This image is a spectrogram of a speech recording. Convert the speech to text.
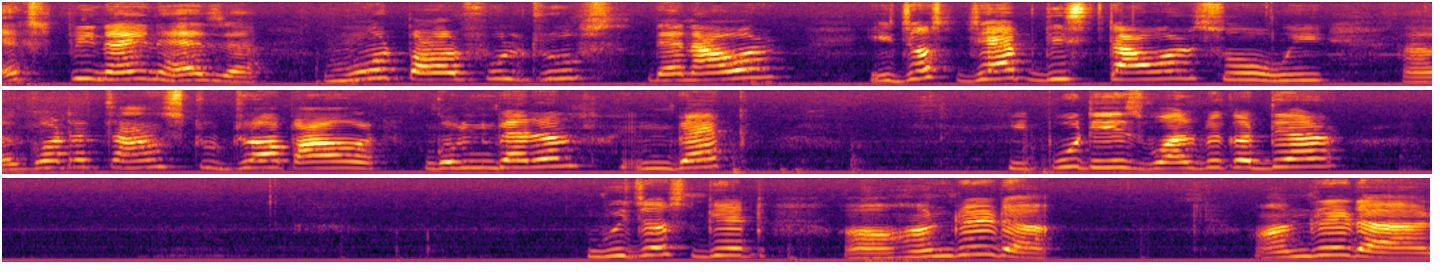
XP 9 has uh, more powerful troops than our. He just jabbed this tower so we uh, got a chance to drop our goblin barrel in back. He put his wall breaker there. We just get uh, 100 uh, 100 uh,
